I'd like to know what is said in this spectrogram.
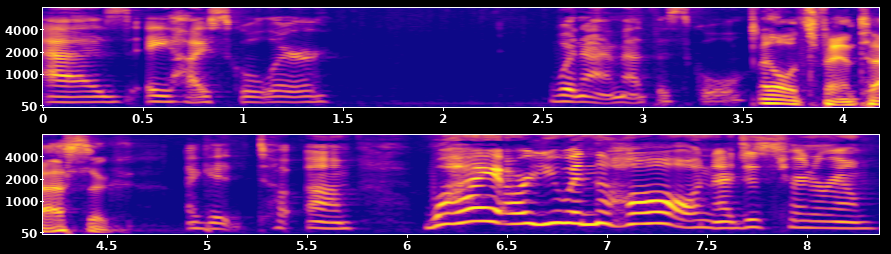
as a high schooler when I'm at the school. Oh, it's fantastic. I get, t- um, why are you in the hall? And I just turn around.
